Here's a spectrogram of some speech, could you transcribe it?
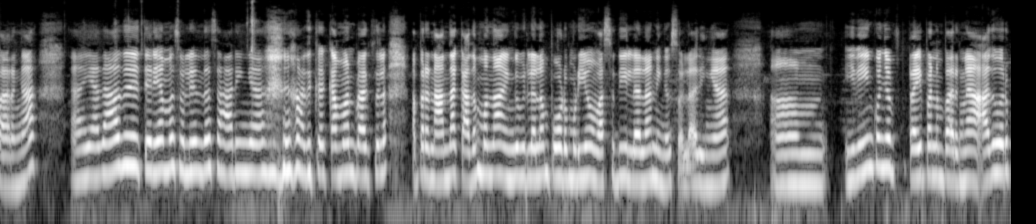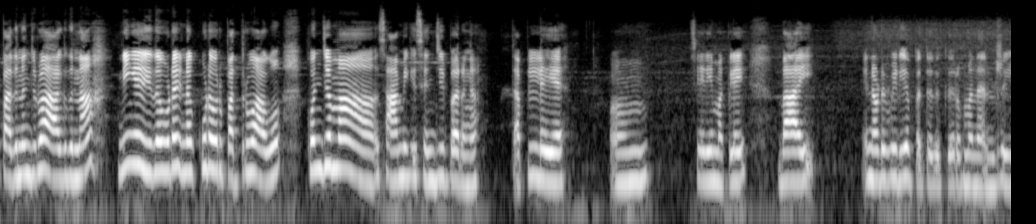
பாருங்கள் ஏதாவது தெரியாமல் சொல்லியிருந்தா சாரிங்க. அதுக்கு கமெண்ட் பாக்ஸில் அப்புறம் நான் தான் கதம்பம் தான் எங்கள் வீட்டிலலாம் போட முடியும். வசதி இல்லைலாம் நீங்கள் சொல்லாதீங்க. இதையும் கொஞ்சம் ட்ரை பண்ண பாருங்களேன். அது ஒரு பதினஞ்சு ரூபா ஆகுதுன்னா நீங்கள் இதை விட என்ன கூட ஒரு பத்து ரூபா ஆகும். கொஞ்சமாக சாமிக்கு செஞ்சு பாருங்கள் தப்பில்லையே. சரி மக்களே பாய் என்னோடய வீடியோ பார்த்ததுக்கு ரொம்ப நன்றி.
